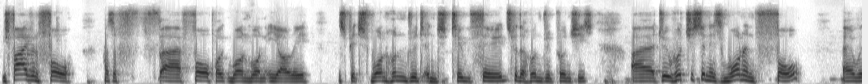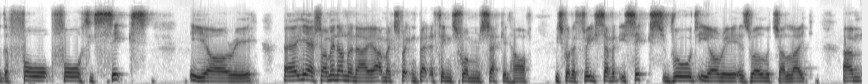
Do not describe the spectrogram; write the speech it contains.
He's five and four, has a uh, four point one one ERA. He's pitched one hundred and two thirds with hundred punches. Uh, Drew Hutchison is one and four uh, with a four forty six ERA. Uh, yeah, so I'm in on Manaea. I'm expecting better things from him second half. He's got a 376 road ERA as well, which I like. Um,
